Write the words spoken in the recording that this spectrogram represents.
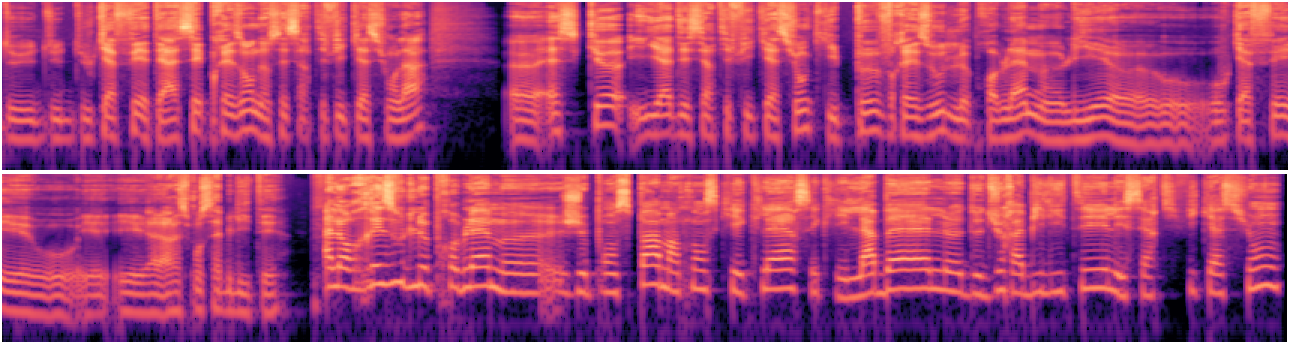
du, du, café était assez présent dans ces certifications-là. Euh, est-ce qu'il y a des certifications qui peuvent résoudre le problème euh, lié euh, au, café et, à la responsabilité? Alors résoudre le problème, je pense pas. Maintenant, ce qui est clair, c'est que les labels de durabilité, les certifications,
